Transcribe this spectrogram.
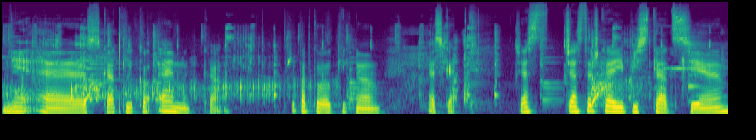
Nie SK, tylko MK. Przypadkowo kliknąłem SK. Ciast, ciasteczka i pistacje.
